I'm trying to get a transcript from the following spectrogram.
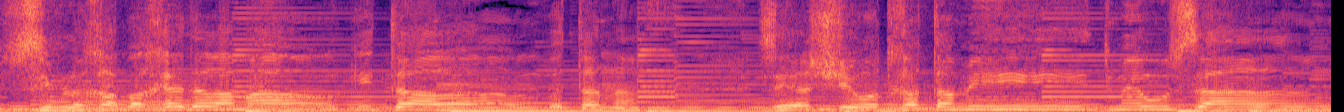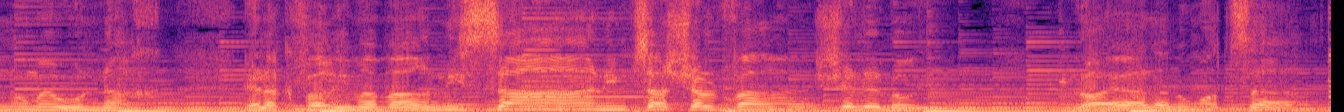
שים לך בחדר אמר גיטרה ותנ"ך זה ישאיר אותך תמיד מאוזן ומאונח אל הכפרים אמר ניסה נמצא שלווה של אלוהים לא היה לנו מוצא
